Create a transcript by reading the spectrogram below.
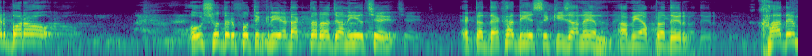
এরপরও ঔষধের প্রতিক্রিয়া ডাক্তাররা জানিয়েছে, একটা দেখা দিয়েছে কি জানেন? আমি আপনাদের খাদেম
